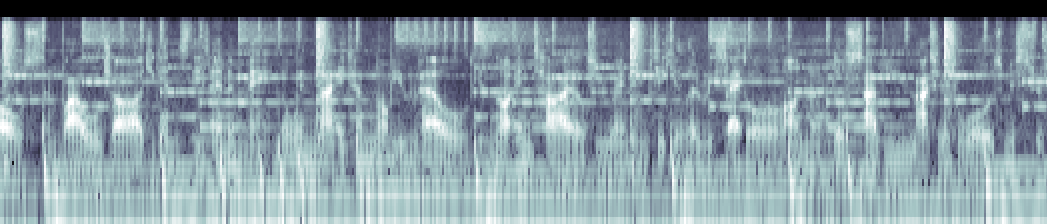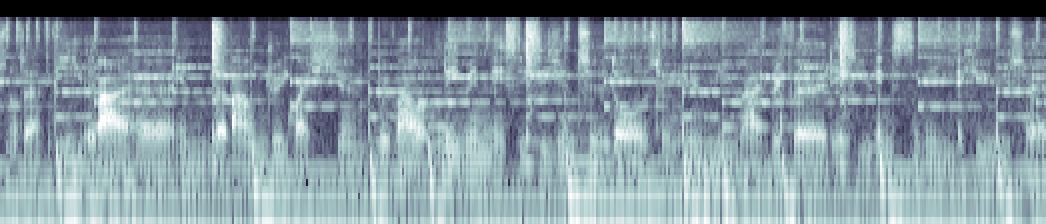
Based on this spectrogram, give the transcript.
false and foul charge against his enemy, knowing that it cannot be repelled, is not entitled to any particular respect or honour. Thus have you acted towards Mistress Nutter, defeated by her in the boundary question, without leaving its decision to those to whom you had referred it. You instantly accuse her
